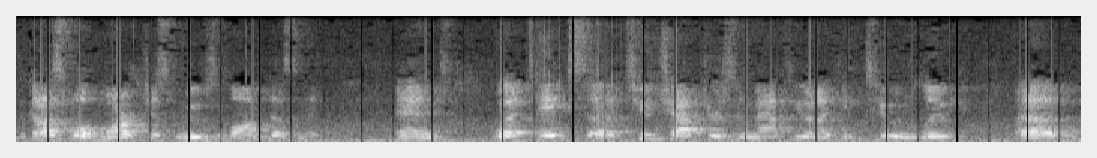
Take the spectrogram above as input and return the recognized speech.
The Gospel of Mark just moves along, doesn't it? And what takes uh, two chapters in Matthew and I think two in Luke uh,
